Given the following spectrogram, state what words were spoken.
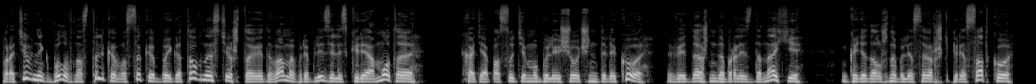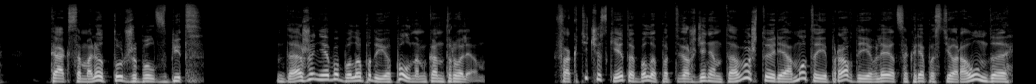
Противник был в настолько высокой боеготовности, что едва мы приблизились к Риамото, хотя по сути мы были еще очень далеко, ведь даже не добрались до Нахи, где должны были совершить пересадку, как самолет тут же был сбит. Даже небо было под ее полным контролем. Фактически это было подтверждением того, что Риамото и правда является крепостью Араунда,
